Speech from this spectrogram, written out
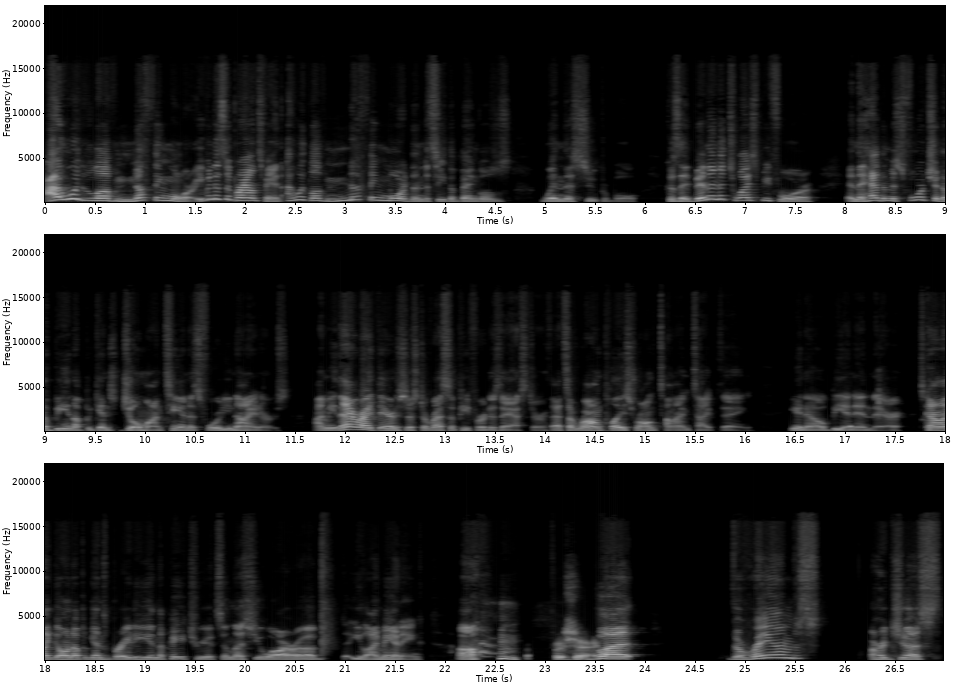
I would love nothing more, even as a Browns fan. I would love nothing more than to see the Bengals win this Super Bowl because they've been in it twice before, and they had the misfortune of being up against Joe Montana's 49ers. I mean, that right there is just a recipe for disaster. That's a wrong place, wrong time type thing, you know, being in there. It's kind of like going up against Brady and the Patriots, unless you are uh, Eli Manning. Um, for sure. But the Rams are just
